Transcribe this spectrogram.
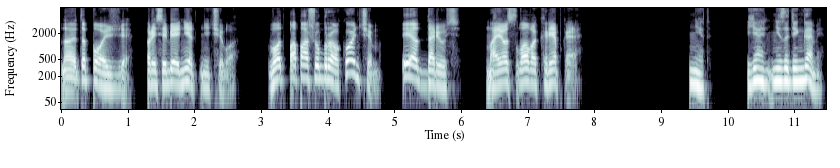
но это позже, при себе нет ничего. Вот папашу Бро кончим и отдарюсь. Мое слово крепкое». «Нет, я не за деньгами.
